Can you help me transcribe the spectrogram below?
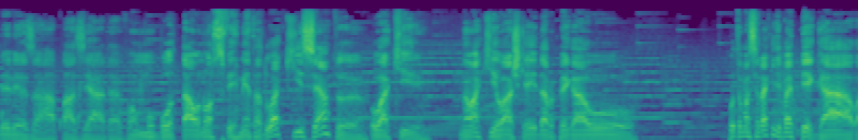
Beleza, rapaziada. Vamos botar o nosso fermentador aqui, certo? Ou aqui? Não, aqui, eu acho que aí dá pra pegar o... Puta, mas será que ele vai pegar...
